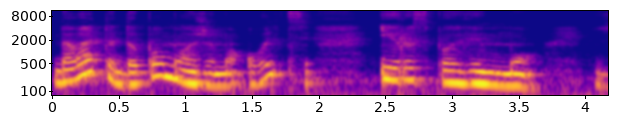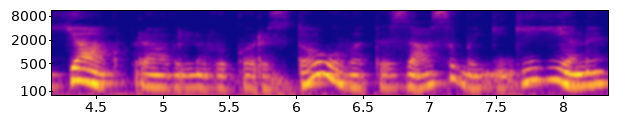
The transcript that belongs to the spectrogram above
Давайте допоможемо Ольці і розповімо, як правильно використовувати засоби гігієни.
